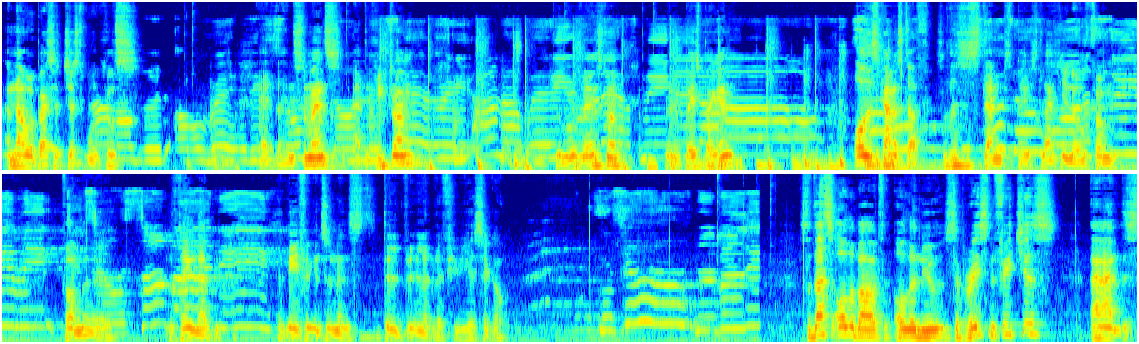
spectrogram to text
And now we're back to just vocals. Add the instruments, add the kick drum, remove the instrument, bring the bass back in. All this kind of stuff. So this is stem bass, like you know from from uh, the thing that the Native Instruments developed a few years ago. So that's all about all the new separation features and this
